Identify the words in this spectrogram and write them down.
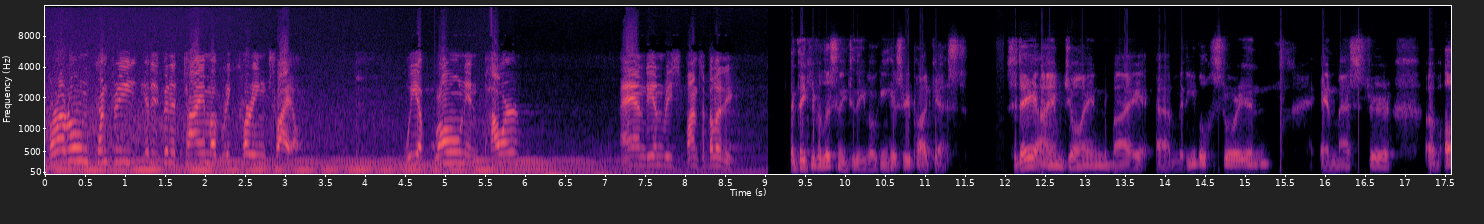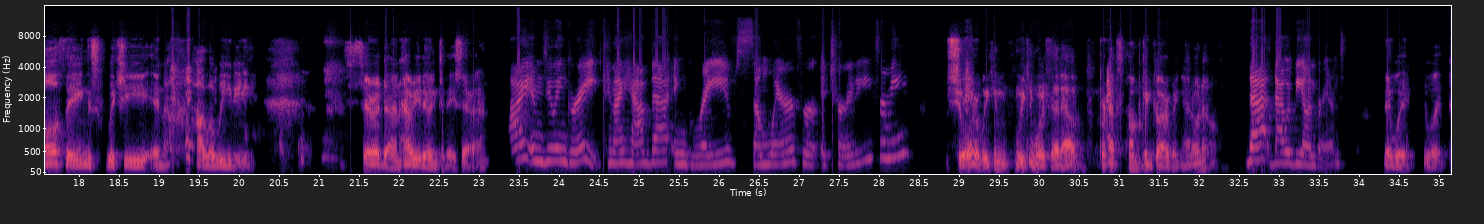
For our own country, it has been a time of recurring trial. We have grown in power and in responsibility. And thank you for listening to the Evoking History podcast. Today, I am joined by a medieval historian and master of all things witchy and Halloweeny, Sarah Dunn. How are you doing today, Sarah? I am doing great. Can I have that engraved somewhere for eternity for me? Sure, we can we can work that out. Perhaps pumpkin carving. I don't know. That that would be on brand. It would. It would.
